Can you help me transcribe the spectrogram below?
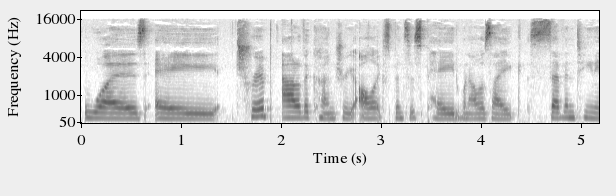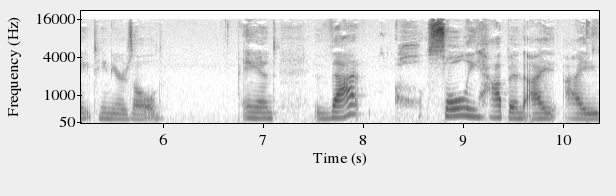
was a trip out of the country, all expenses paid, when I was like 17, 18 years old. And that solely happened, I, I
